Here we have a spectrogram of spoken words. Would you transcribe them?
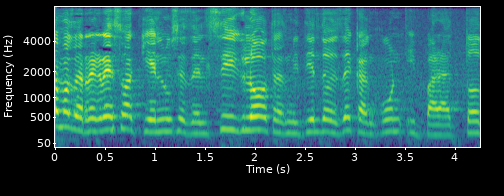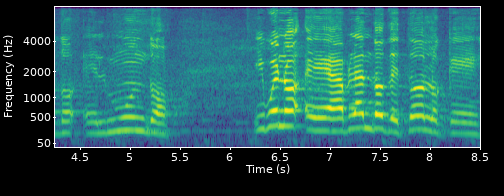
estamos de regreso aquí en Luces del Siglo, transmitiendo desde Cancún y para todo el mundo. Y bueno, eh, hablando de todo lo que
